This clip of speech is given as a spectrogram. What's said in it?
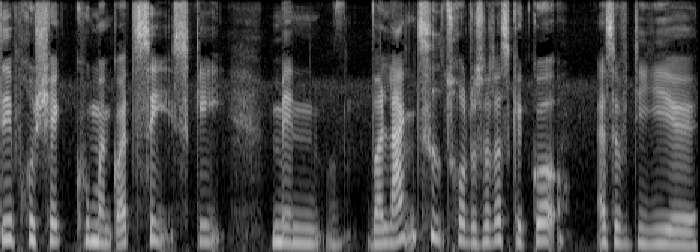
det projekt kunne man godt se ske, men hvor lang tid tror du så, der skal gå? Altså fordi øh,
